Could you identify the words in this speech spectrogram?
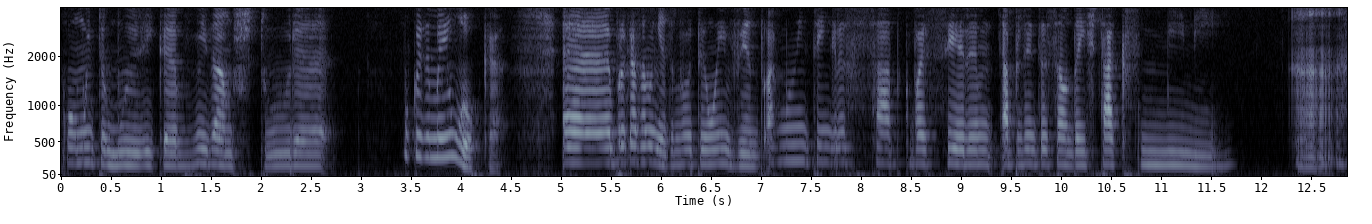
com muita música, bebida à mistura, uma coisa meio louca. Uh, por acaso amanhã também vou ter um evento ai, muito engraçado que vai ser a apresentação da Instax Mini. Ah,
